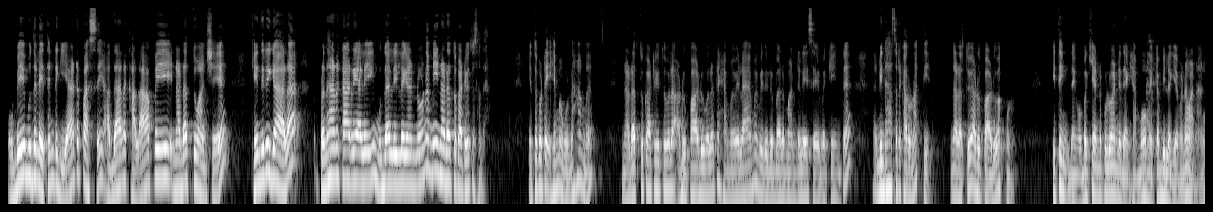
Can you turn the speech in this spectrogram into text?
ඔබේ මුදල එතෙන්ට ගියාට පස්සේ අදාළ කලාපයේ නඩත්තු වංශය කෙන්දිරි ගාල ප්‍රධාන කාර්යාලයෙන් මුදල් ඉල්ල ගන්න ඕන මේ නඩත්තු කටයුතු සඳහා. එතකොට එහෙම වුණහම නඩත්තු කටයුතු වල අඩුපාඩුවලට හැම වෙලාම විදුලි බල මණ්ඩලේ සේවකින්ට නිදහසට කරුණක් තියෙනවා. නඩත්තුවේ අඩුපාඩුවක් වුණොත්. ඉතින් දැන් ඔබ කියන්න පුළුවන්න්නේ දැන් හැමෝම එක බිල ගෙවනවා නම්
